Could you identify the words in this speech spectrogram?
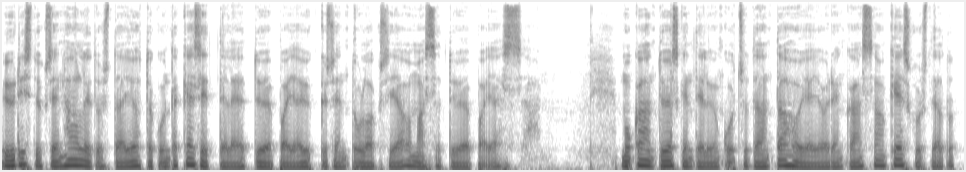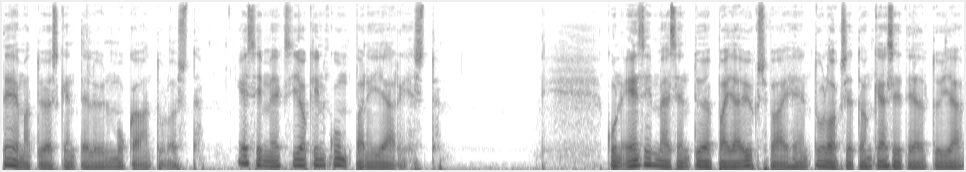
Yhdistyksen hallitus tai johtokunta käsittelee työpaja ykkösen tuloksia omassa työpajassaan. Mukaan työskentelyyn kutsutaan tahoja, joiden kanssa on keskusteltu teematyöskentelyyn mukaan tulosta, esimerkiksi jokin kumppanijärjestö. Kun ensimmäisen työpaja yksi vaiheen tulokset on käsitelty ja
